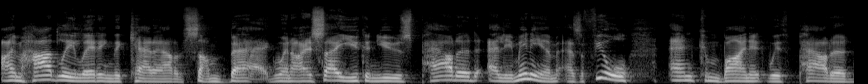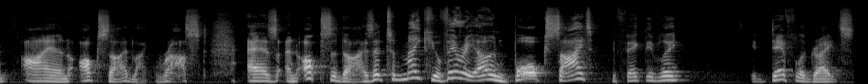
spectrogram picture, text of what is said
I'm hardly letting the cat out of some bag when I say you can use powdered aluminium as a fuel and combine it with powdered iron oxide, like rust, as an oxidizer to make your very own bauxite, effectively. It deflagrates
